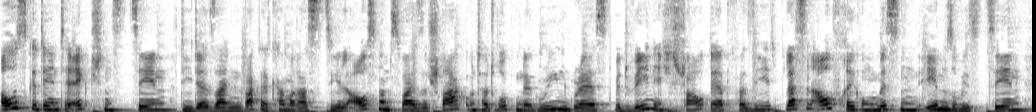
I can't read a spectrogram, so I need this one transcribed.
Ausgedehnte Action-Szenen, die der seinen Wackelkamerastil ausnahmsweise stark unterdrückende Greengrass mit wenig Schauwert versieht, lassen Aufregung missen, ebenso wie Szenen,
